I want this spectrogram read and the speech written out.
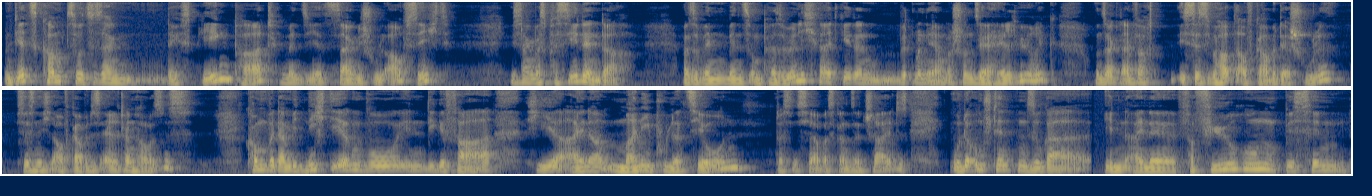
Und jetzt kommt sozusagen das Gegenpart, wenn Sie jetzt sagen, die Schulaufsicht, die sagen, was passiert denn da? Also wenn es um Persönlichkeit geht, dann wird man ja immer schon sehr hellhörig und sagt einfach, ist das überhaupt Aufgabe der Schule? Ist das nicht Aufgabe des Elternhauses? Kommen wir damit nicht irgendwo in die Gefahr hier einer Manipulation? Das ist ja was ganz Entscheidendes. Unter Umständen sogar in eine Verführung bis hin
